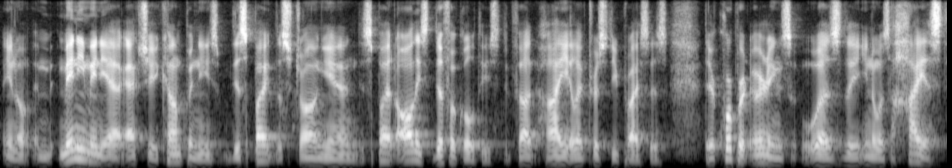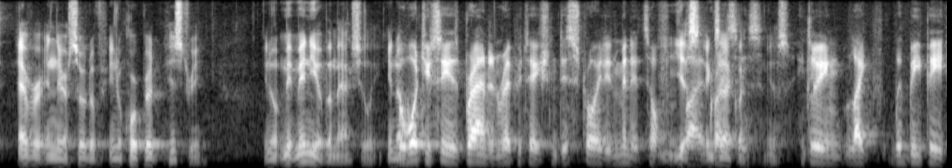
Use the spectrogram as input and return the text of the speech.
You know, many many actually companies, despite the strong yen, despite all these difficulties, despite high electricity prices, their corporate earnings was the you know was the highest ever in their sort of you know corporate history. You know, many of them actually. You know, but what you see is brand and reputation destroyed in minutes, often yes, by a exactly. crisis. Yes, including like with BP.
